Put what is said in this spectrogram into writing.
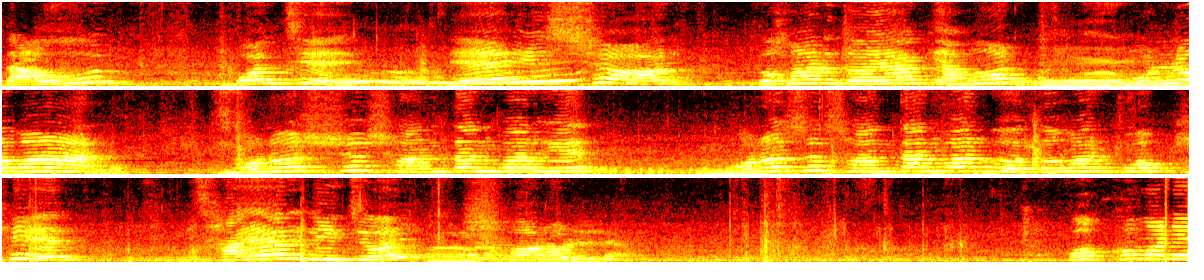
দাউদ বলছে হে ঈশ্বর তোমার দয়া কেমন মূল্যবান। মনুষ্য সন্তান বর্গের মনুষ্য সন্তান বর্গ তোমার পক্ষের ছায়ার নিচয় সরল। পক্ষ মানে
